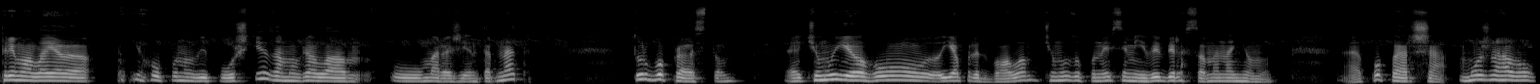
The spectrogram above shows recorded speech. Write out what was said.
Отримала я його по новій пошті, замовляла у мережі інтернет Турбопресто. Е, Чому його я придбала? Чому зупинився мій вибір саме на ньому? Е, По-перше, можна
